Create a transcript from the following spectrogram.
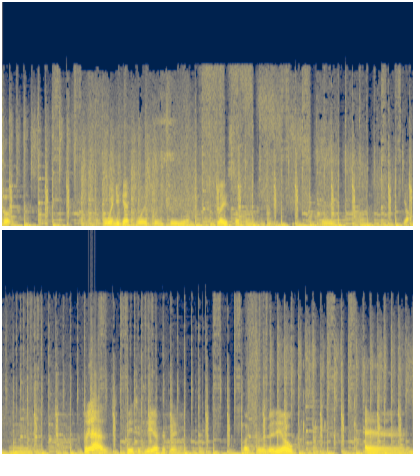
But when you get to it, to you have to play something. So yeah. Mm. So yeah, basically everything like for the video. And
